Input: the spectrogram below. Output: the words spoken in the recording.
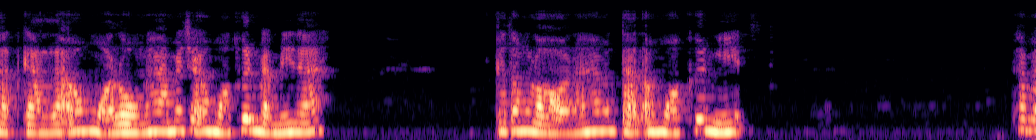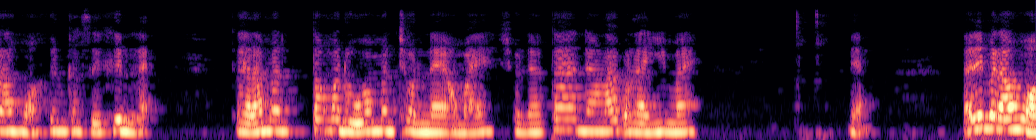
ตัดกันแล้วเอาหัวลงนะคะไม่ใช่เอาหัวขึ้นแบบนี้นะ ก็ต้องรอนะถ้ามันตัดเอาหัวขึ้นงี้ ถ้ามันเอาหัวขึ้นก็ซื้อขึ้นแหละ แต่แล้วมันต้องมาดูว่ามันชนแนวไหมชนแนวต้านแนวรับอะไรอย่างนี้ไหมเนี่ยอันนี้มันเอาหัว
